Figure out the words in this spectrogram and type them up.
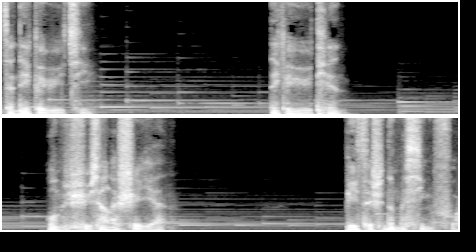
在那个雨季。那个雨天，我们许下了誓言，彼此是那么幸福。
